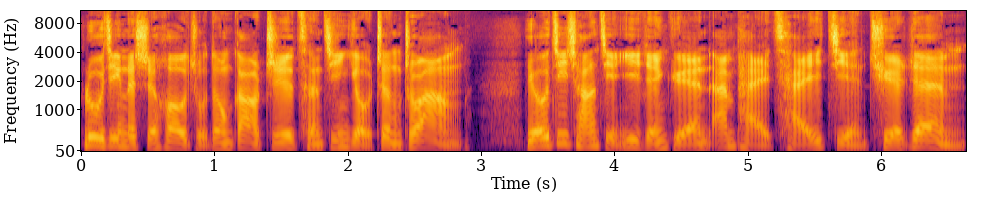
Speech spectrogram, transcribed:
入境的时候主动告知曾经有症状，由机场检疫人员安排裁检确认。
